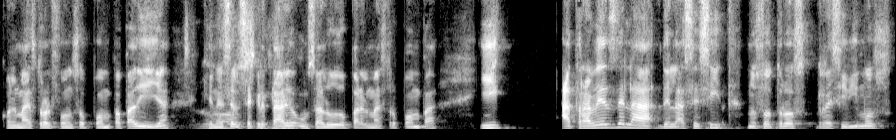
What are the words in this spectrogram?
con el maestro Alfonso Pompa Padilla, quien es el secretario. Un saludo para el maestro Pompa. Y a través de la, de la CECIT, nosotros recibimos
